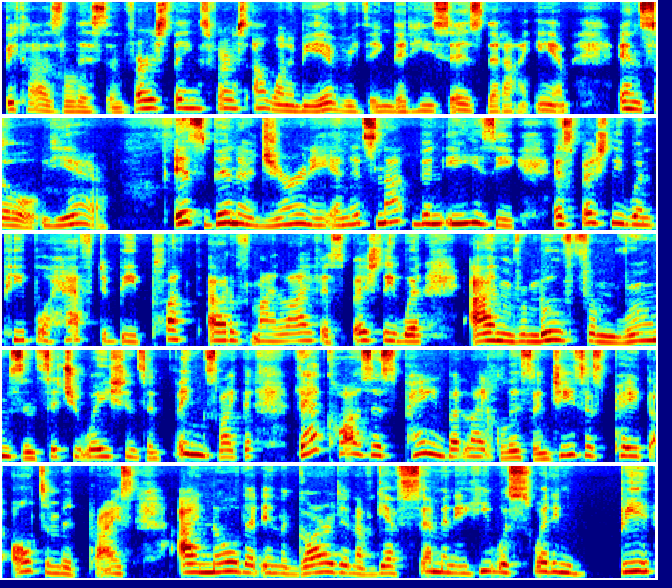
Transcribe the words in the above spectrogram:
Because, listen, first things first, I want to be everything that He says that I am. And so, yeah, it's been a journey and it's not been easy, especially when people have to be plucked out of my life, especially when I'm removed from rooms and situations and things like that. That causes pain. But, like, listen, Jesus paid the ultimate price. I know that in the Garden of Gethsemane, he was sweating be-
